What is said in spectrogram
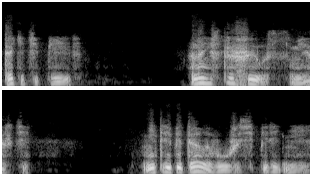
так и теперь Она не страшилась смерти, не трепетала в ужасе перед ней.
